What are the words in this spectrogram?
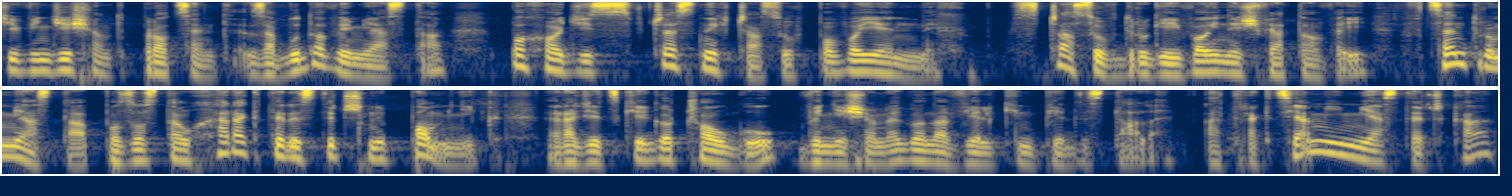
90% zabudowy miasta pochodzi z wczesnych czasów powojennych. Z czasów II wojny światowej w centrum miasta pozostał charakterystyczny pomnik radzieckiego czołgu wyniesionego na wielkim piedestale. Atrakcjami miasteczka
